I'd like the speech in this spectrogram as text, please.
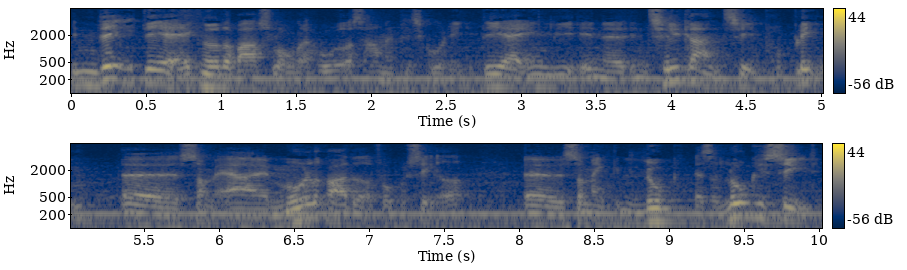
en idé, det er ikke noget, der bare slår dig i hovedet, og så har man en pisse idé. Det er egentlig en, øh, en tilgang til et problem, øh, som er målrettet og fokuseret, øh, så man log, altså logisk set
